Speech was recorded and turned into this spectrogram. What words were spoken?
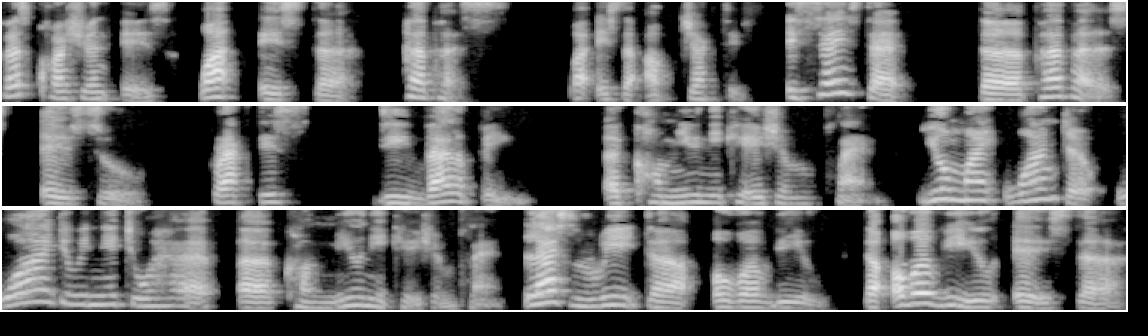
First question is, what is the purpose? What is the objective? It says that the purpose is to practice developing a communication plan. You might wonder, why do we need to have a communication plan? Let's read the overview. The overview is the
